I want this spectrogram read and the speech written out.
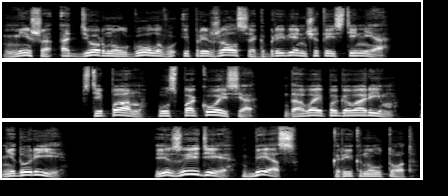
Миша отдернул голову и прижался к бревенчатой стене. «Степан, успокойся, давай поговорим, не дури!» «Изыди, бес!» — крикнул тот.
